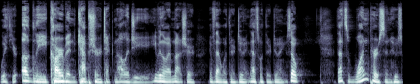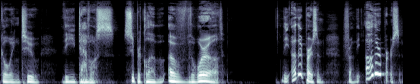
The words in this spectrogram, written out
with your ugly carbon capture technology. Even though I'm not sure if that what they're doing. That's what they're doing. So that's one person who's going to the Davos super club of the world. The other person from the other person,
